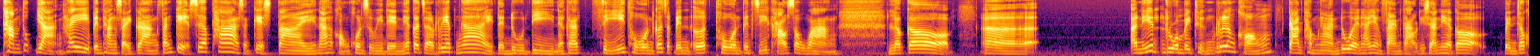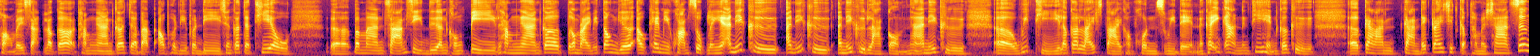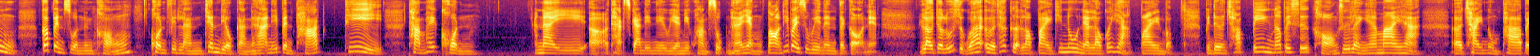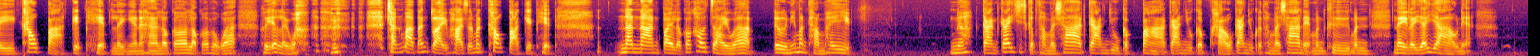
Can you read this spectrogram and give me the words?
ทำทุกอย่างให้เป็นทางสายกลาง สังเกตเสื้อผ้าสังเกตสไตล์นะของคนสวีเดนเนี่ยก็จะเรียบง่ายแต่ดูดีนะคะ สีโทนก็จะเป็นเอิร์ธโทน เป็นสีขาวสว่าง แล้วก็อันนี้รวมไปถึงเรื่องของการทำงานด้วยนะคะอย่างแฟนเก่าดิฉันเนี่ยก็ เป็นเจ้าของบริษัท แล้วก็ทำงานก็จะแบบเอาพอดีพอดี ฉันก็จะเที่ยวประมาณ 3-4 เดือนของปีทำงานก็กำไรไม่ต้องเยอะเอาแค่มีความสุขอะไรเงี้ยอันนี้คืออันนี้คืออันนี้คือลากอมนะอันนี้คืออวิถีแล้วก็ไลฟ์สไตล์ของคนสวีเดนนะคะอีกอันหนึ่งที่เห็นก็คืออการการได้ใกล้ชิดกับธรรมชาติ ซึ่งก็เป็นส่วนหนึ่งของคนฟินแลนด์เช่นเดียวกันนะคะอันนี้เป็น part ที่ทำให้คน ในแถบสแกนดิเนเวียมีความสุขนะอย่างตอนที่ไปสวีเดนแต่ก่อนเนี่ยเราจะรู้สึกว่าเออถ้าเกิดเราไปที่นู่นเนี่ยเราก็อยากไปแบบไปเดินช้อปปิ้งเนาะไปซื้อของซื้ออะไรเงี้ยไม่ค่ะออชายหนุ่มพาไปเข้าป่าเก็บเห็ดอะไรเงี้ยนะคะแล้วก็เราก็แบบว่าเฮ้ยอะไรวะ ฉันมาตั้งไกลพาฉันมาเข้าป่าเก็บเห็ดนานๆไปเราก็เข้าใจว่า เออนี่มันทำให้ เนะการใกล้ชิดกับธรรมชาติ การอยู่กับป่า การอยู่กับเขา การอยู่กับธรรมชาติเนี่ยมันคือมันในระยะยาวเนี่ย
